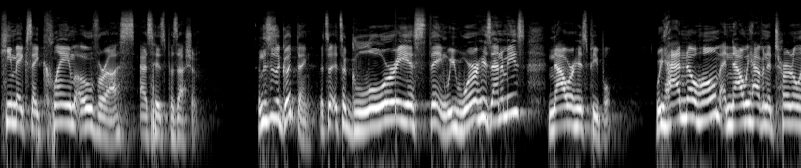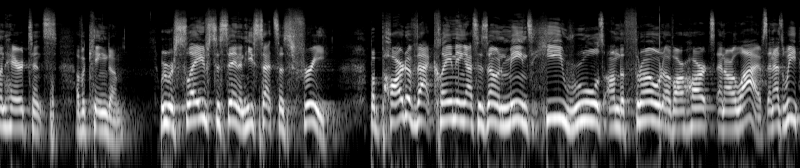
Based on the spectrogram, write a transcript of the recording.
He makes a claim over us as his possession. And this is a good thing. It's a, it's a glorious thing. We were his enemies, now we're his people. We had no home, and now we have an eternal inheritance of a kingdom. We were slaves to sin, and he sets us free. But part of that claiming as his own means he rules on the throne of our hearts and our lives. And as we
